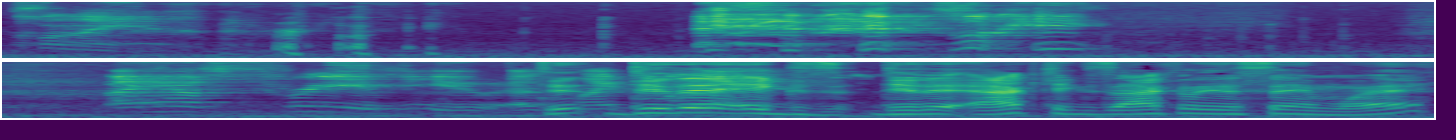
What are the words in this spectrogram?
client. Really? It's like i have three of you do, do they ex- do they act exactly the same way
